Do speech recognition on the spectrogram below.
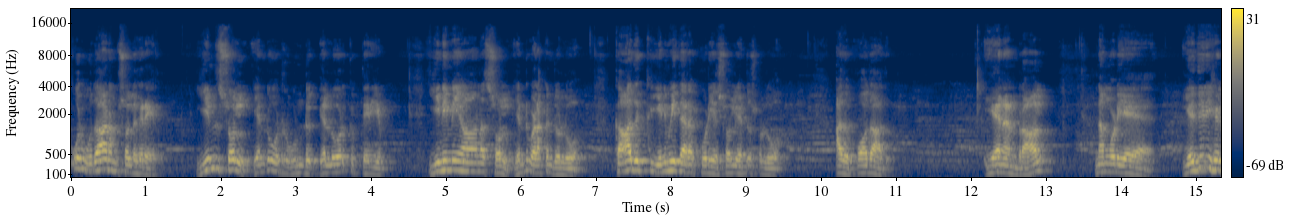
ஒரு உதாரணம் சொல்லுகிறேன். இன் சொல் என்று ஒன்று உண்டு. எல்லோருக்கும் தெரியும். இனிமையான சொல் என்று விளக்கம் சொல்லுவோம். காதுக்கு இனிமை தரக்கூடிய சொல் என்று சொல்லுவோம். அது போதாது. ஏனென்றால் நம்முடைய எதிரிகள்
